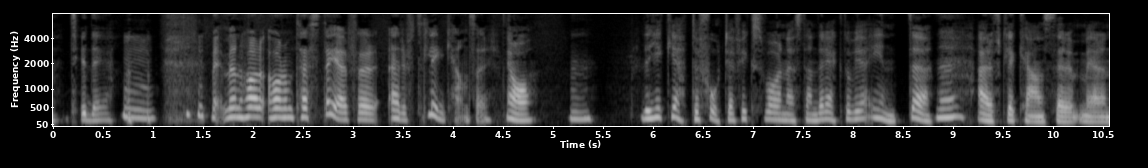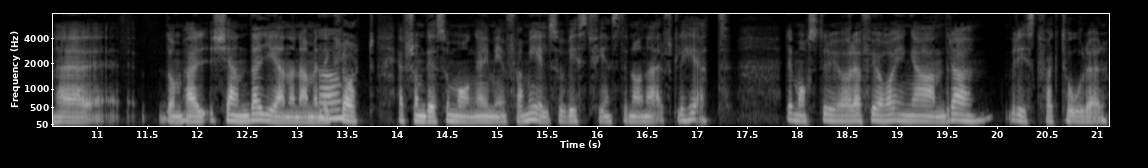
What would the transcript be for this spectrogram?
till det. Mm. men, men har, har de testat er för ärftlig cancer? Ja. Mm. Det gick jättefort, jag fick svar nästan direkt och vi har inte Nej. ärftlig cancer med den här, de här kända generna men ja. det är klart eftersom det är så många i min familj så visst finns det någon ärftlighet. Det måste det göra för jag har inga andra riskfaktorer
